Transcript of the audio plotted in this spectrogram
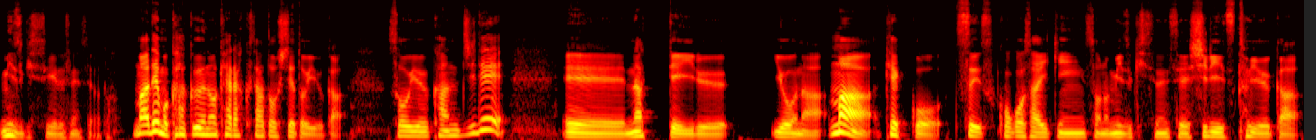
水木しげる先生だとまあでも架空のキャラクターとしてというかそういう感じで、えー、なっているようなまあ結構ついここ最近その水木先生シリーズというか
